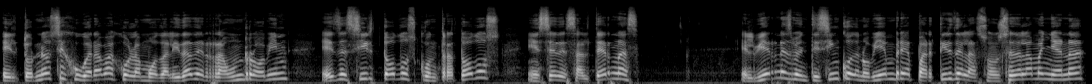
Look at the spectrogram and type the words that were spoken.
el torneo se jugará bajo la modalidad de round robin, es decir, todos contra todos en sedes alternas. El viernes 25 de noviembre a partir de las 11 de la mañana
